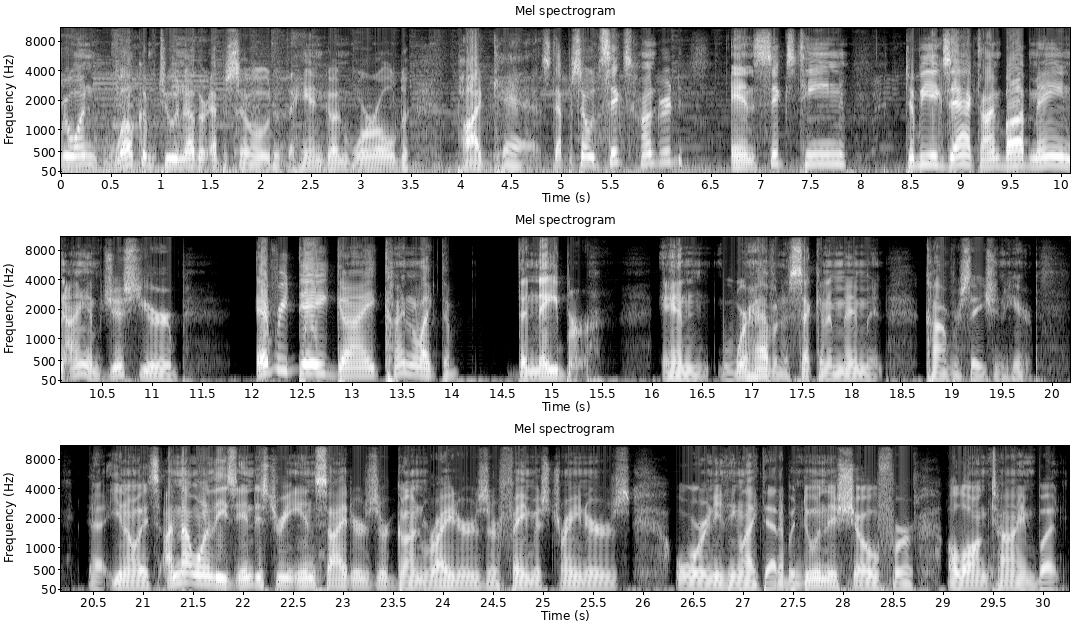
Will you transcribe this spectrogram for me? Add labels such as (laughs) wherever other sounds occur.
Everyone. Welcome to another episode of the Handgun World podcast, episode 616. To be exact, I'm Bob Mayne. I am just your everyday guy, kind of like the the neighbor, and we're having a Second Amendment conversation here. Uh, you know, it's I'm not one of these industry insiders or gun writers or famous trainers or anything like that. I've been doing this show for a long time, but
